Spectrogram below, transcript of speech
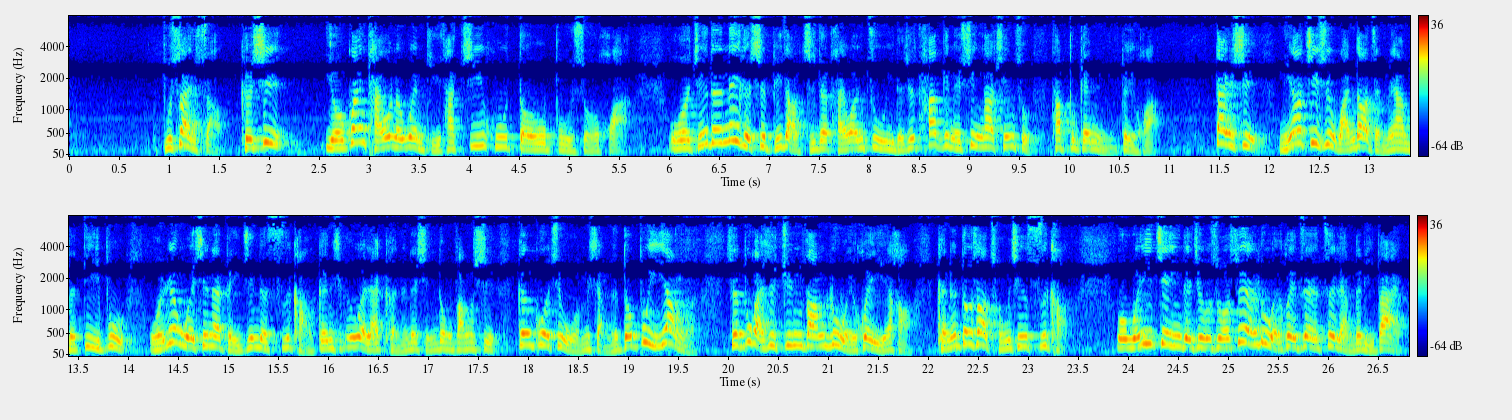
不算少，可是有关台湾的问题，他几乎都不说话。我觉得那个是比较值得台湾注意的，就是他给你的信号清楚，他不跟你对话，但是你要继续玩到怎么样的地步？我认为现在北京的思考跟未来可能的行动方式，跟过去我们想的都不一样了。所以不管是军方、陆委会也好，可能都是要重新思考。我唯一建议的就是说，虽然陆委会这这两个礼拜，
